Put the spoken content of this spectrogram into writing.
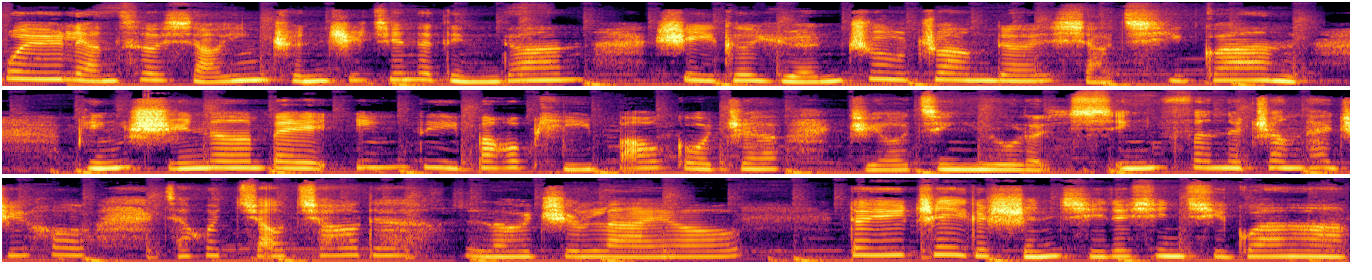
位于两侧小阴唇之间的顶端，是一个圆柱状的小器官。平时呢，被阴蒂包皮包裹着，只有进入了兴奋的状态之后，才会悄悄地露出来哦。对于这个神奇的性器官啊，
